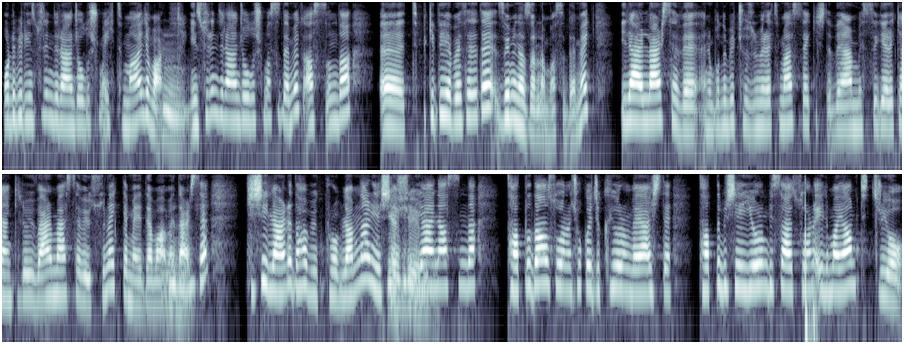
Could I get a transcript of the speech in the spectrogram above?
orada bir insülin direnci oluşma ihtimali var. Hmm. İnsülin direnci oluşması demek aslında e, tip 2 diyabete de zemin hazırlaması demek. İlerlerse ve hani bunu bir çözüm üretmezsek işte vermesi gereken kiloyu vermezse ve üstüne eklemeye devam ederse kişi ileride daha büyük problemler yaşayabilir. Yaşayabilir. Yani aslında tatlıdan sonra çok acıkıyorum veya işte tatlı bir şey yiyorum bir saat sonra elim ayağım titriyor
